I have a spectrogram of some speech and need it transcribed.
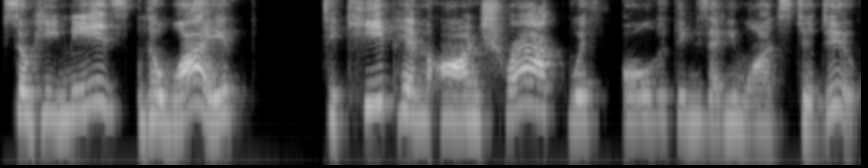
So he needs the wife to keep him on track with all the things that he wants to do.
